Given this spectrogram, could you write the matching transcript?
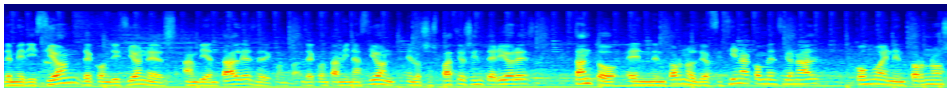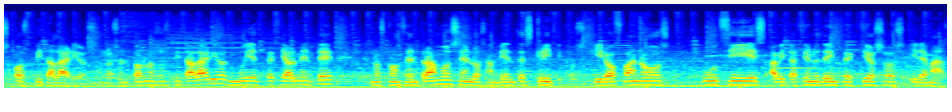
de medición de condiciones ambientales, de, contaminación en los espacios interiores, tanto en entornos de oficina convencional como en entornos hospitalarios. En los entornos hospitalarios, muy especialmente, nos concentramos en los ambientes críticos, quirófanos, UCIs, habitaciones de infecciosos y demás.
